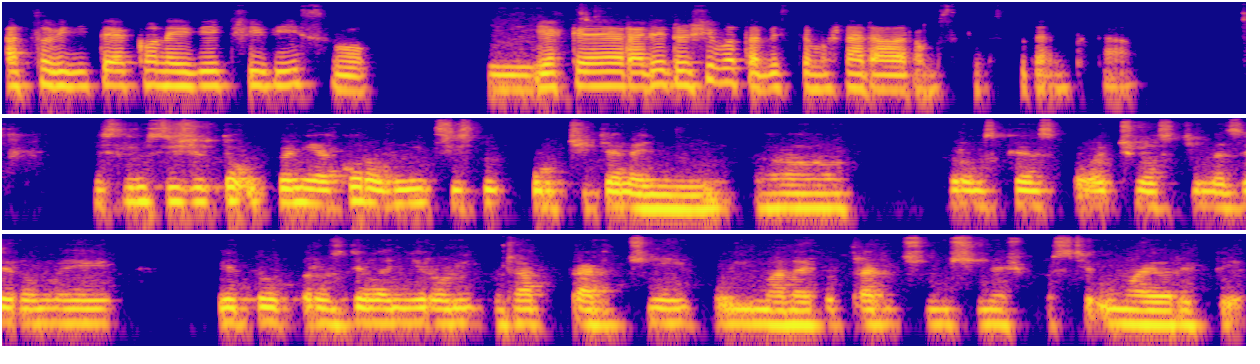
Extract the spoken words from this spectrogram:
A co vidíte jako největší výzvu? Hmm. Jaké rady do života byste možná dala romským studentkám? Myslím si, že to úplně jako rovný přístup určitě není. Romské společnosti mezi Romy je to rozdělení rolí pořád tradičněji pojímané, jako tradičnější než prostě u majority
